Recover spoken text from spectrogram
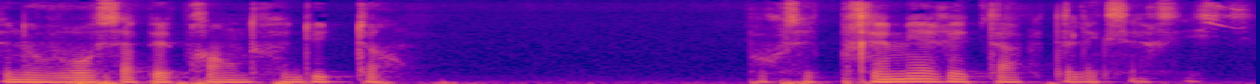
De nouveau, ça peut prendre du temps pour cette première étape de l'exercice.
